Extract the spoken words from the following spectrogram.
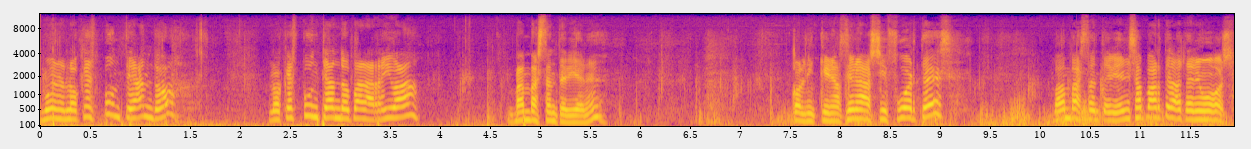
Bueno, lo que es punteando, lo que es punteando para arriba, van bastante bien, ¿eh? Con inclinaciones así fuertes, van bastante bien. Esa parte la tenemos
